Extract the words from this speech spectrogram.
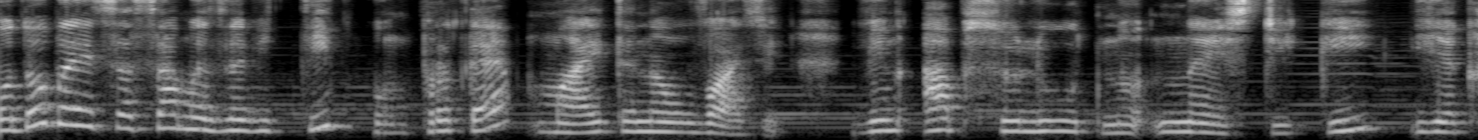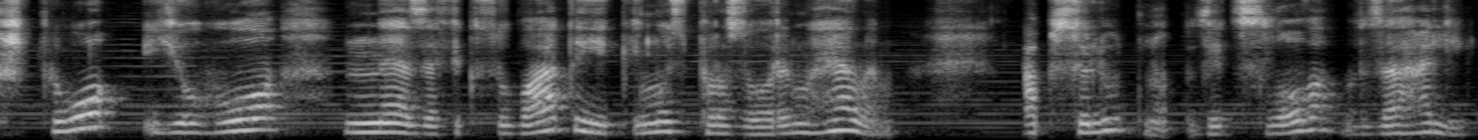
Подобається саме за відтінком, проте майте на увазі, він абсолютно не стійкий, якщо його не зафіксувати якимось прозорим гелем. Абсолютно від слова взагалі.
